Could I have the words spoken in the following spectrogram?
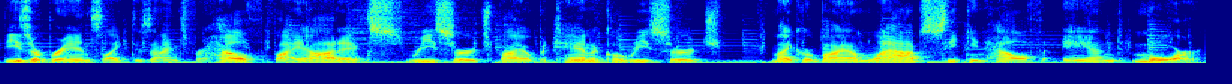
These are brands like Designs for Health, Biotics Research, Biobotanical Research, Microbiome Labs, Seeking Health, and more.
